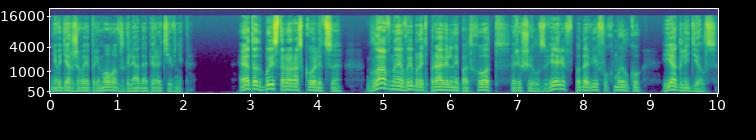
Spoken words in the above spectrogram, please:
не выдерживая прямого взгляда оперативника. Этот быстро расколется. Главное — выбрать правильный подход, — решил Зверев, подавив ухмылку, и огляделся.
